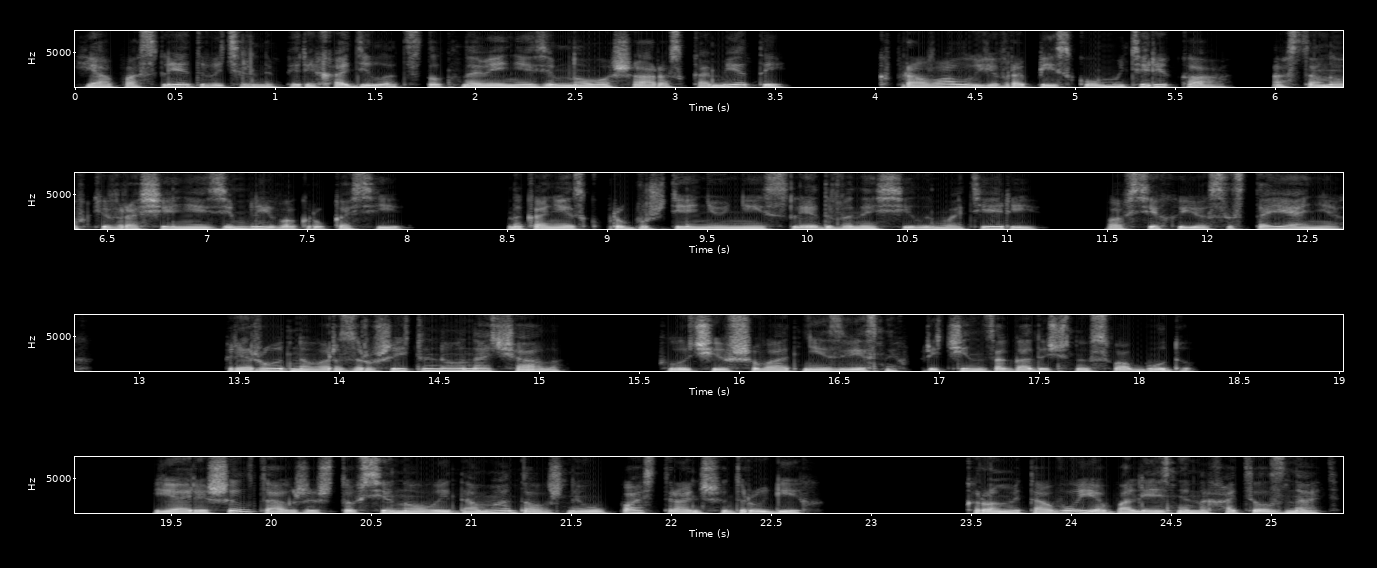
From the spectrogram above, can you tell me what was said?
я последовательно переходил от столкновения земного шара с кометой к провалу европейского материка, остановки вращения Земли вокруг оси, наконец, к пробуждению неисследованной силы материи во всех ее состояниях, природного разрушительного начала, получившего от неизвестных причин загадочную свободу. Я решил также, что все новые дома должны упасть раньше других. Кроме того, я болезненно хотел знать,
